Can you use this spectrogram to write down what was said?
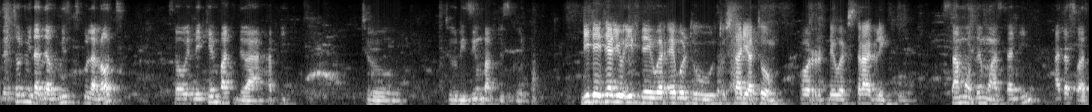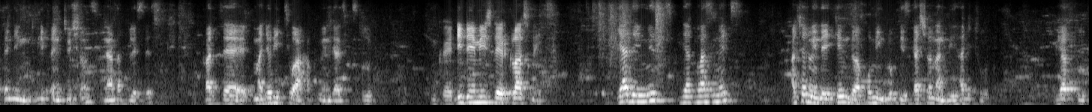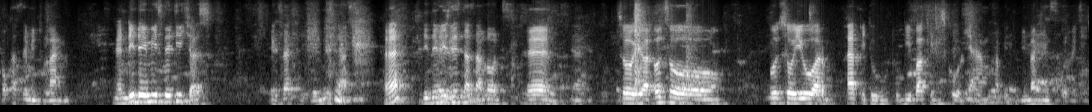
they told me that they have missed school a lot. So when they came back, they were happy to to resume back to school. Did they tell you if they were able to, to study at home or they were struggling to? Some of them were studying, others were attending different tuitions in other places, but the majority were happy when they're school. Okay. Did they miss their classmates? Yeah, they missed their classmates. Actually, when they came, they were forming group discussion, and we had to we had to focus them into learning. And did they miss the teachers? Exactly, they missed us. Eh? Did They they miss missed us a lot. Yeah. Yeah. So you are also also you are happy to, to be back in school. yeah, I'm happy to be back in school again.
